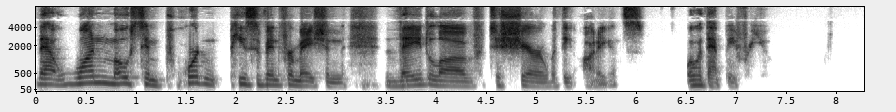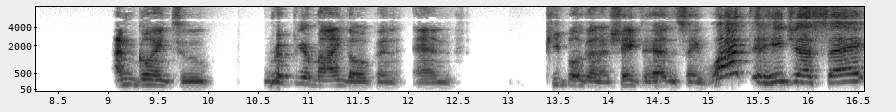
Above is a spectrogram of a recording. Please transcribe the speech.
that one most important piece of information they'd love to share with the audience. What would that be for you? I'm going to rip your mind open, and people are going to shake their head and say, What did he just say?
